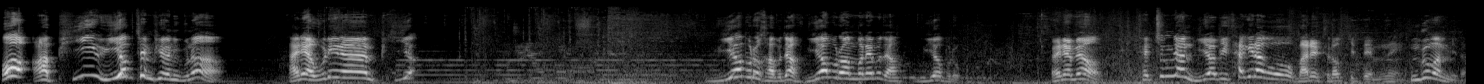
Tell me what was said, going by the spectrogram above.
어? 아 비위협 챔피언이구나 아니야 우리는 비협 위협으로 가보자 위협으로 한번 해보자 위협으로 왜냐면 대충전 위협이 사기라고 말을 들었기 때문에 궁금합니다.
